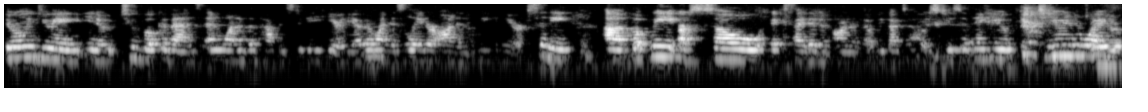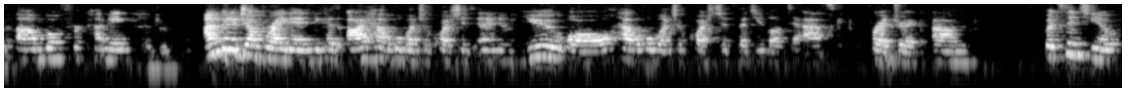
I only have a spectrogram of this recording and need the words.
They're only doing, you know, two book events, and one of them happens to be here. The other one is later on in the week in New York City. Uh, but we are so excited and honored that we got to host you. So thank you to you and your wife um, both for coming. I'm going to jump right in because I have a whole bunch of questions, and I know you all have a whole bunch of questions that you'd love to ask Fredrik. Um, but since you know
